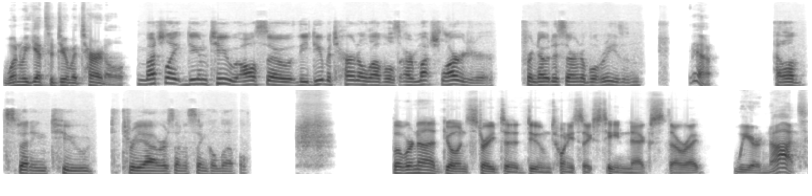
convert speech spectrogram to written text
when we get to Doom Eternal. Much like Doom 2, also, the Doom Eternal levels are much larger for no discernible reason. Yeah. I love spending two to three hours on a single level. But we're not going straight to Doom 2016 next, all right? We are not.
